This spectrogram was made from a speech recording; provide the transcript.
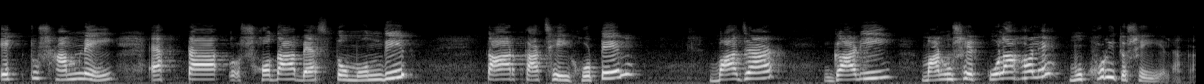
একটু সামনেই একটা সদা ব্যস্ত মন্দির, তার কাছেই হোটেল বাজার, গাড়ি, মানুষের কোলাহলে মুখরিত সেই এলাকা।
